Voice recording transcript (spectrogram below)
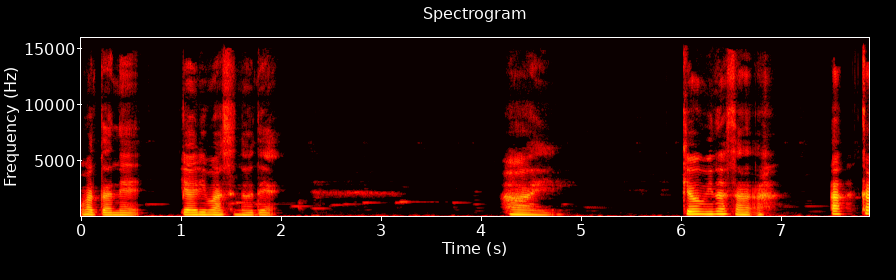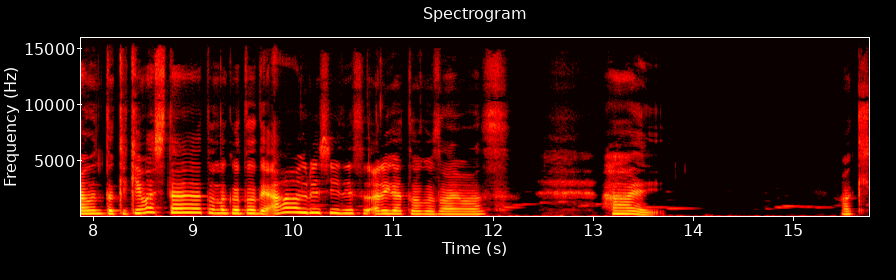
またね、やりますので、はい。今日皆さん、あ、カウント聞きましたとのことで、ああ、嬉しいです。ありがとうございます。はい。あき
